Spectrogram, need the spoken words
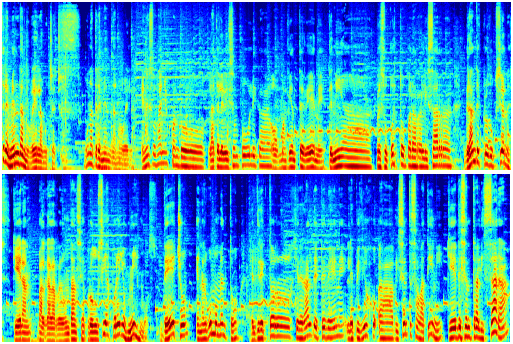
Tremenda novela, muchachos una tremenda novela. En esos años cuando la televisión pública, o más bien TVN, tenía presupuesto para realizar grandes producciones, que eran, valga la redundancia, producidas por ellos mismos. De hecho, en algún momento, el director general de TVN le pidió a Vicente Sabatini que descentralizara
